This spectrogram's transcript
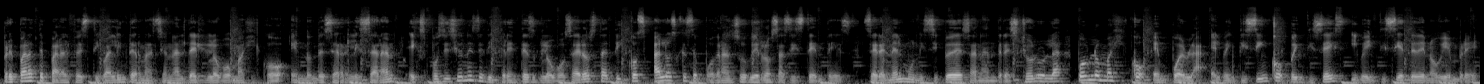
Prepárate para el Festival Internacional del Globo Mágico, en donde se realizarán exposiciones de diferentes globos aerostáticos a los que se podrán subir los asistentes. Será en el municipio de San Andrés Cholula, Pueblo Mágico en Puebla, el 25, 26 y 27 de noviembre.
